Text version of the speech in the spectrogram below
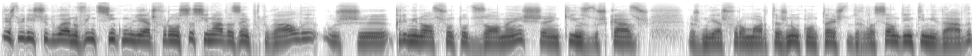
Desde o início do ano, 25 mulheres foram assassinadas em Portugal. Os eh, criminosos são todos homens. Em 15 dos casos, as mulheres foram mortas num contexto de relação de intimidade,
